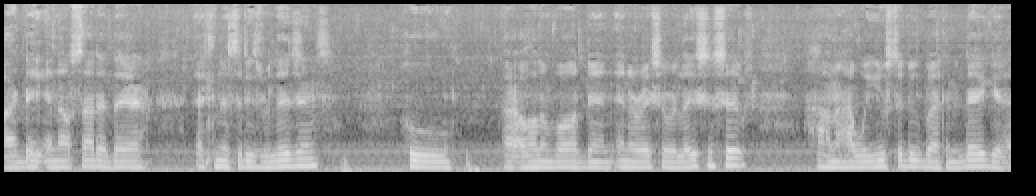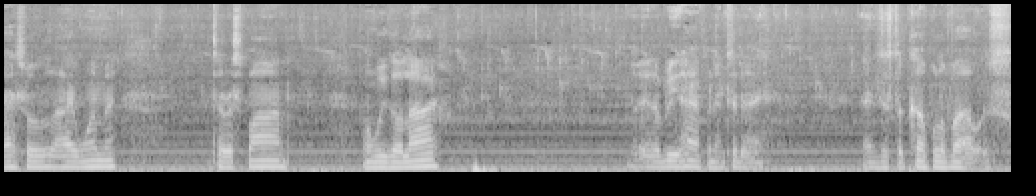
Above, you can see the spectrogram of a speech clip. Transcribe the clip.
are dating outside of their ethnicities, religions, who are all involved in interracial relationships. I don't know how we used to do back in the day, get actual live women to respond when we go live. It'll be happening today in just a couple of hours.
